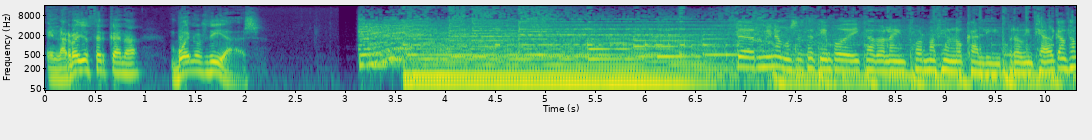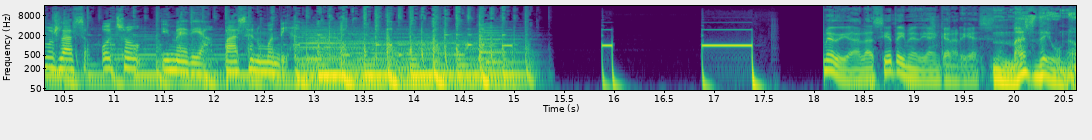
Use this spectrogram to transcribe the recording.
en la radio cercana. Buenos días. Terminamos este tiempo dedicado a la información local y provincial. Alcanzamos las ocho y media. Pasen un buen día. Media, a las siete y media en Canarias. Más de uno.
